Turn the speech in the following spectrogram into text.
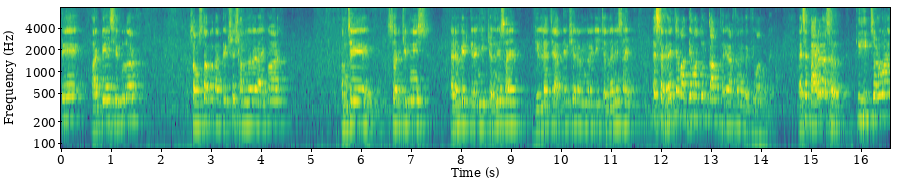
ते आर पी आय सेक्युलर संस्थापक अध्यक्ष श्यामदादा गायकवाड आमचे सरचिटणीस ॲडव्होकेट किरणजी चन्ने साहेब जिल्ह्याचे अध्यक्ष रवींद्रजी चंदने साहेब या सगळ्यांच्या माध्यमातून काम खऱ्या अर्थानं गतिमान होत आहे. याचं कारण असं की ही चळवळ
